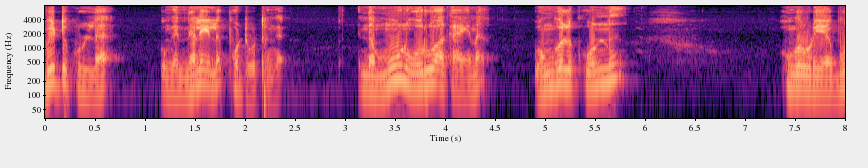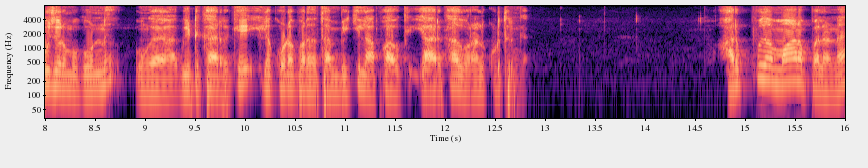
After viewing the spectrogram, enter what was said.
வீட்டுக்குள்ளே உங்கள் நிலையில் போட்டு விட்டுருங்க. இந்த மூணு உருவா காயினை உங்களுக்கு ஒன்று உங்களுடைய பூஜை ரூமுக்கு ஒன்று உங்கள் வீட்டுக்காரருக்கு இல்லை கூட பிறந்த தம்பிக்கு இல்லை அப்பாவுக்கு யாருக்காவது ஒரு ஆள் கொடுத்துருங்க. அற்புதமான பலனை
